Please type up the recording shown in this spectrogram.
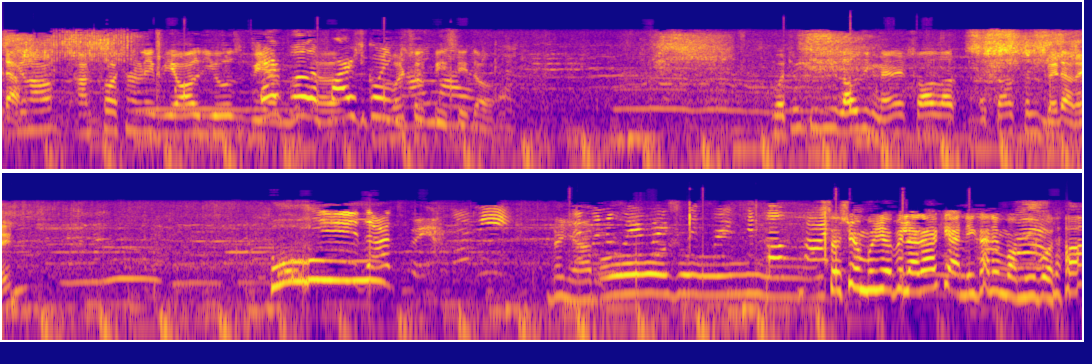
Man. Uh, you know, unfortunately, we all use VM, Careful, the fire's going virtual on PC now. though. Virtual TV is lousy, man. It's all it's all still better, right? that's bad. नहीं यार सच में मुझे अभी लगा कि अनिका ने मम्मी बोला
